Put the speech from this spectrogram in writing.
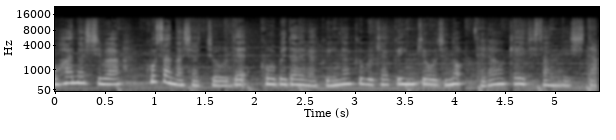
お話は小佐奈社長で神戸大学医学部客員教授の寺尾啓二さんでした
